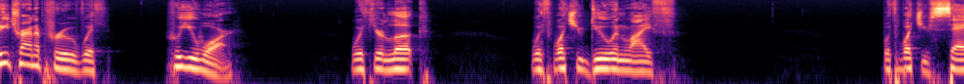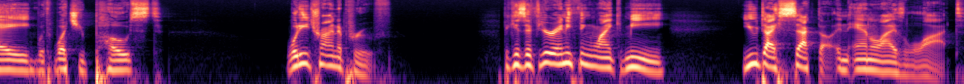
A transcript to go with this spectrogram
are you trying to prove with who you are with your look with what you do in life with what you say with what you post? What are you trying to prove because if you're anything like me, you dissect and analyze a lot.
